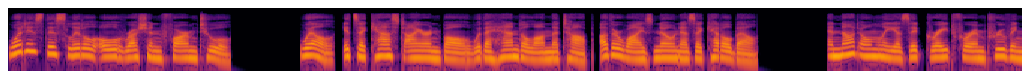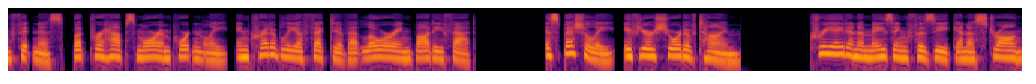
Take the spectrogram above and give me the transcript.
What is this little old Russian farm tool? Well, it's a cast iron ball with a handle on the top, otherwise known as a kettlebell. And not only is it great for improving fitness, but perhaps more importantly, incredibly effective at lowering body fat. Especially, if you're short of time. Create an amazing physique and a strong,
